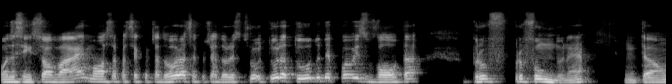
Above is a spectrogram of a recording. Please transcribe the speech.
onde assim, só vai, mostra para a securitadora, a securitadora estrutura tudo, depois volta para o fundo, né? Então,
